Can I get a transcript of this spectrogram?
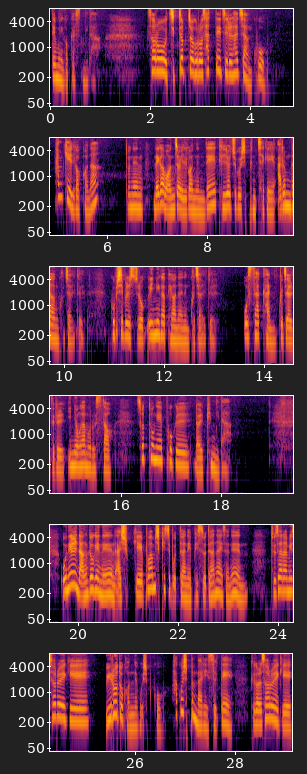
때문인 것 같습니다. 서로 직접적으로 삿대질을 하지 않고 함께 읽었거나 또는 내가 먼저 읽었는데 들려주고 싶은 책의 아름다운 구절들, 곱씹을수록 의미가 배어나는 구절들, 오싹한 구절들을 인용함으로써 소통의 폭을 넓힙니다. 오늘 낭독에는 아쉽게 포함시키지 못한 에피소드 하나에서는 두 사람이 서로에게 위로도 건네고 싶고 하고 싶은 말이 있을 때 그걸 서로에게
